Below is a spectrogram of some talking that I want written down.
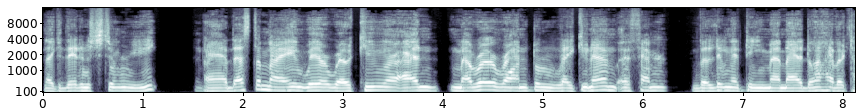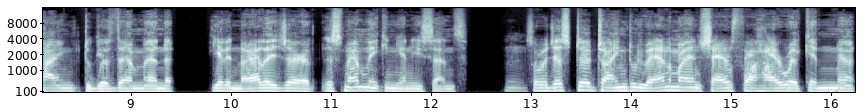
Like they reached to me. And that's the my way of working. I never want to, like, you know, if I'm building a team and I don't have a time to give them and give knowledge, uh, it's not making any sense. Hmm. So just uh, trying to learn myself for how I can uh,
